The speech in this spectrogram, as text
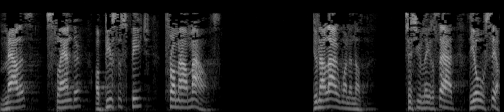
malice, slander, abusive speech from our mouths. Do not lie to one another, since you laid aside the old self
